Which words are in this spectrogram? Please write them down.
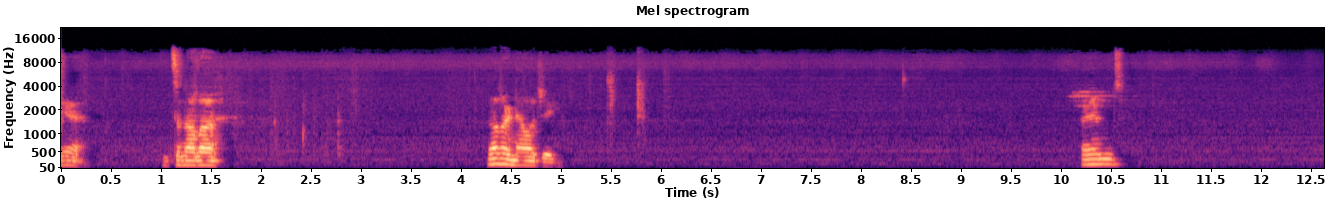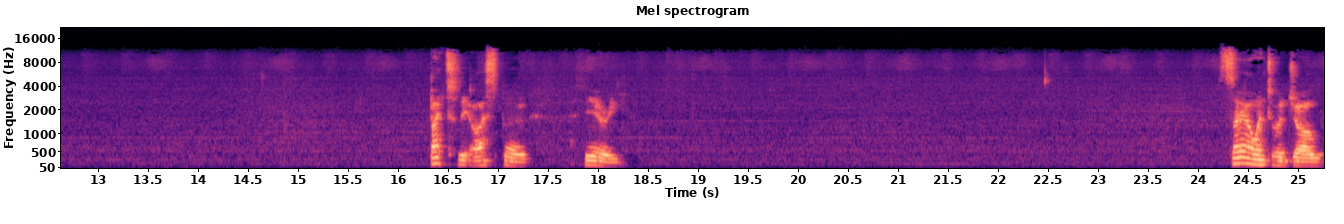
yeah. It's another another analogy. And back to the iceberg theory. Say I went to a job.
